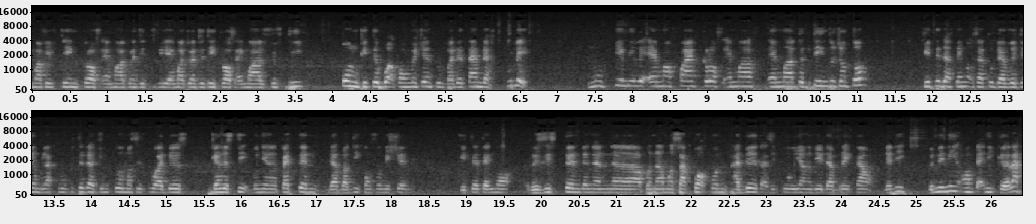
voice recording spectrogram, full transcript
MR15 cross MR23 MR23 cross MR50 pun kita buat confirmation tu pada time dah late mungkin bila MR5 cross MR, MR13 tu contoh kita dah tengok satu divergence berlaku. Kita dah jumpa masa tu ada candlestick punya pattern dah bagi confirmation. Kita tengok resistance dengan uh, apa nama support pun ada kat situ yang dia dah break out. Jadi benda ni on technical lah.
